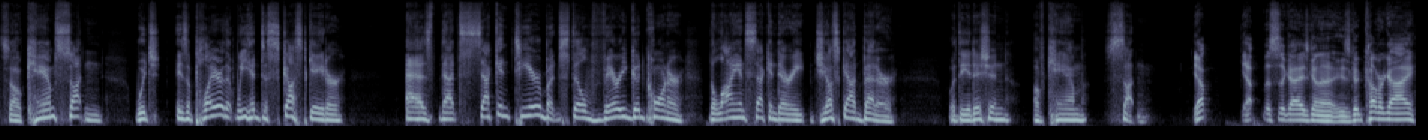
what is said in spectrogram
So Cam Sutton, which is a player that we had discussed, Gator, as that second tier, but still very good corner. The Lions secondary just got better with the addition of Cam Sutton. Yep. Yep. This is a guy who's gonna he's a good cover guy.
